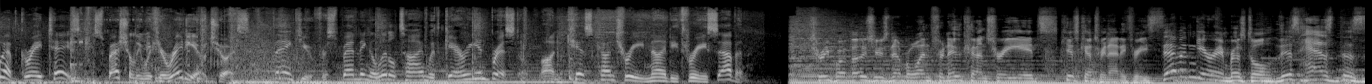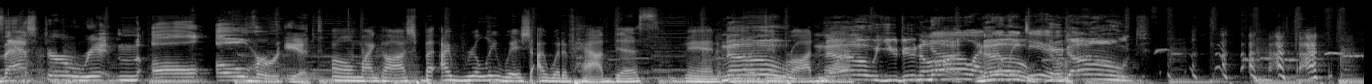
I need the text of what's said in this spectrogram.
You have great taste, especially with your radio choice. Thank you for spending a little time with Gary and Bristol on Kiss Country 93.7. Shreveport Bossier's number one for new country. It's Kiss Country 93.7. Gary and Bristol. This has disaster written all over it. Oh my gosh! But I really wish I would have had this when we lived in No, Broadmoor. no, you do not. No, I really do. You don't.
